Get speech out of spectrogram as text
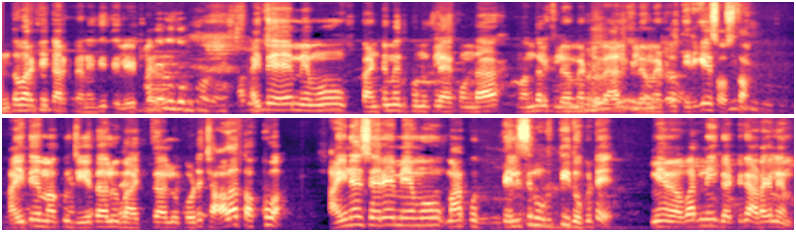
ఎంతవరకే కరెక్ట్ అనేది తెలియట్లేదు. అయితే మేము కంటి మీద కునుకు లేకుండా వందల కిలోమీటర్లు వేల కిలోమీటర్లు తిరిగేసి వస్తాం. అయితే మాకు జీతాలు బాధ్యతలు కూడా చాలా తక్కువ. అయినా సరే మేము మాకు తెలిసిన వృత్తి ఇది ఒకటే. మేము ఎవరిని గట్టిగా అడగలేము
